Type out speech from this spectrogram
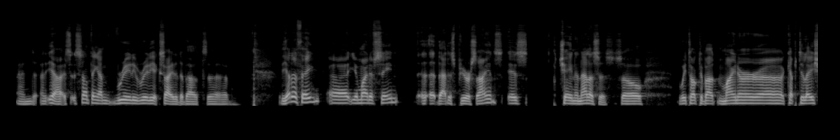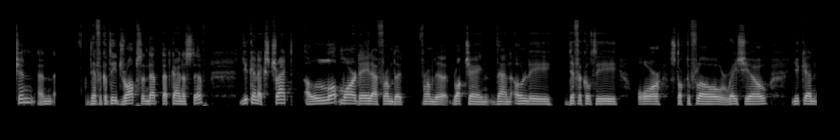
and, and yeah, it's, it's, something I'm really really excited about. Uh, the other thing uh, you might have seen uh, uh, that is pure science is chain analysis. So we talked about miner uh, capitulation and difficulty drops and that that kind of stuff. You can extract a lot more data from the from the blockchain than only difficulty or stock to flow ratio. You can,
